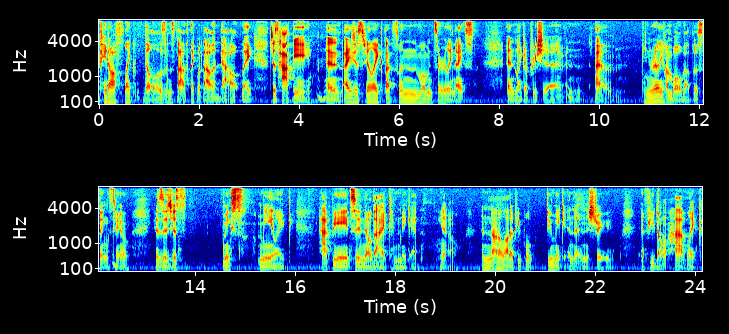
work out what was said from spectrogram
paid off like bills and stuff like without a doubt, like just happy, mm-hmm. and I just feel like that's when the moments are really nice, and like appreciative and um, and really humble about those things too, because it just makes me like happy to know that I can make it, you know. And not a lot of people do make it in the industry if you don't have like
